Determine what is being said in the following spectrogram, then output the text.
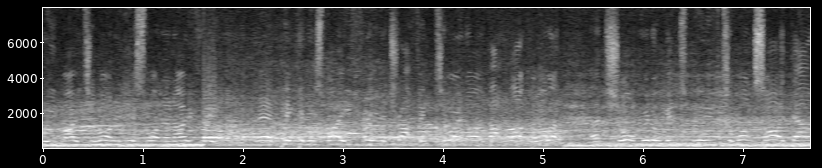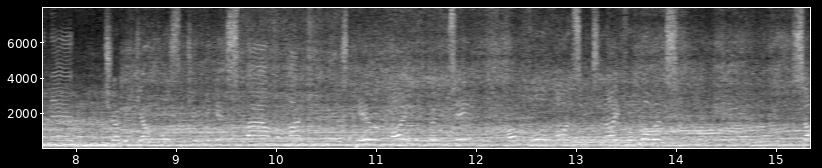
we motor on in this one and Overy there picking his way through the traffic. 209 back Mark Waller and Sean Riddle gets moved to one side down there. Chubby Jack Foster Jr. get spat out the pack as Kieran Payne moves in on 4, 5, 6 and 8 from Roberts. So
